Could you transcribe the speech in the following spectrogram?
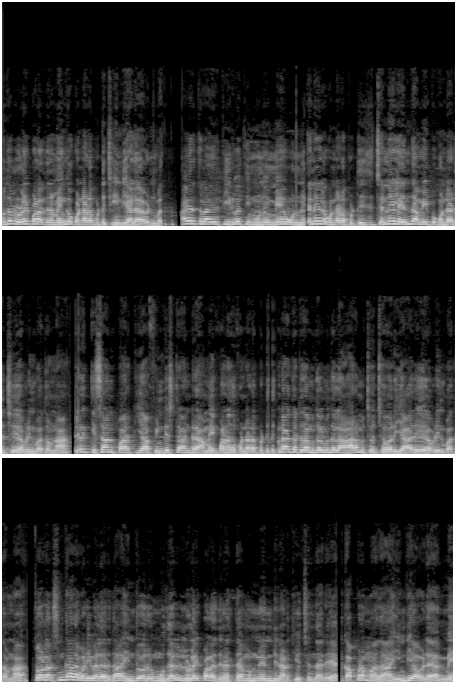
முதல் உழைப்பாளர் தினம் எங்கே கொண்டாடப்பட்டுச்சு இந்தியாவில் அப்படின்னு பார்த்தா ஆயிரத்தி தொள்ளாயிரத்தி இருபத்தி மூணு மே ஒன்று சென்னையில் கொண்டாடப்பட்டுச்சு. சென்னையில் எந்த அமைப்பு கொண்டாடுச்சு அப்படின்னு பார்த்தோம்னா கிசான் பார்ட்டி ஆஃப் இண்டிஸ்டான்ற அமைப்பானது கொண்டாடப்பட்டது கொண்டாடத்தட்டு முதல் முதல்ல ஆரம்பிச்சு வச்சவர் யாரு அப்படின்னு பார்த்தோம்னா தோழர் சிங்காரவடி வடிவேலர் தான் இந்த ஒரு முதல் உழைப்பாளர் தினத்தை முன்னின்று நடத்தி வச்சிருந்தாரு. அதுக்கப்புறமா தான் இந்தியாவில் மே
